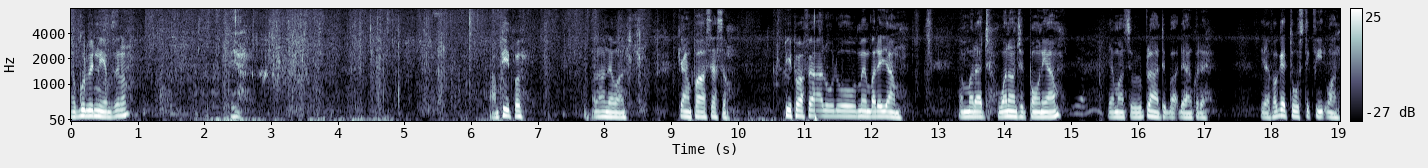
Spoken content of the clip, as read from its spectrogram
I'm good with names, you know? Yeah. And people around the one can't pass here, so. People have all who remember the yam. Remember that 100 pound yam? Yeah. Yeah, man, so we plant it back there and could I? Yeah, forget two stick feet one.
